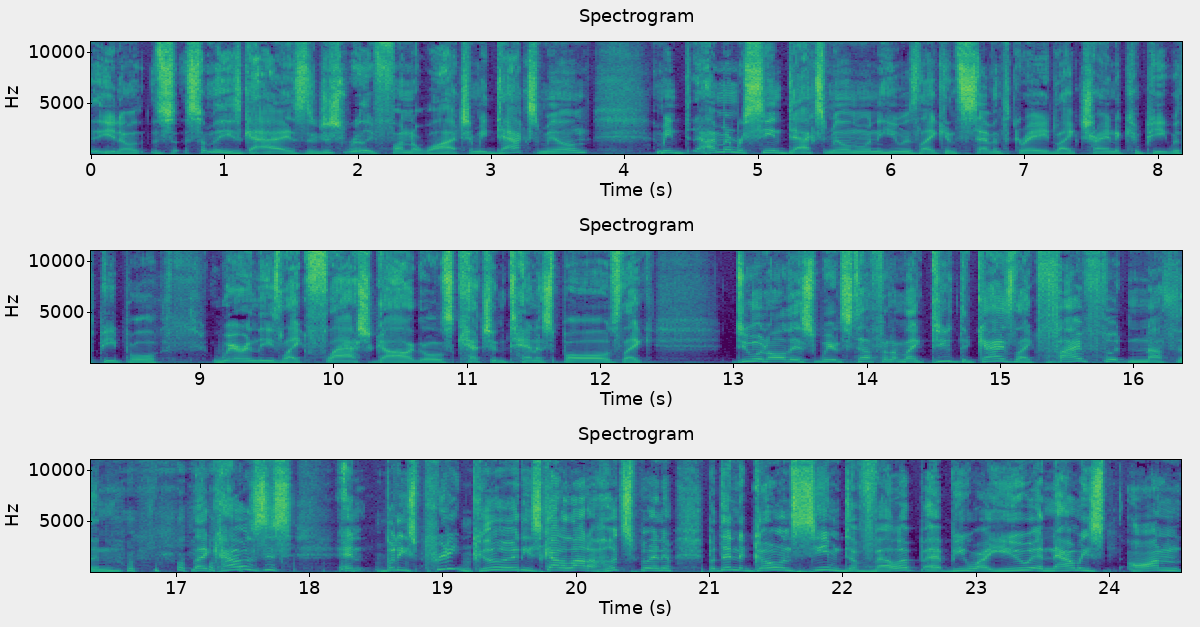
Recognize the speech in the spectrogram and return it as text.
you know, some of these guys, they're just really fun to watch. I mean, Dax Milne, I mean, I remember seeing Dax Milne when he was like in seventh grade, like trying to compete with people wearing these like flash goggles, catching tennis balls, like doing all this weird stuff and I'm like, dude, the guy's like five foot nothing. like, how is this? And but he's pretty good. He's got a lot of chutzpah in him. But then to go and see him develop at BYU and now he's on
